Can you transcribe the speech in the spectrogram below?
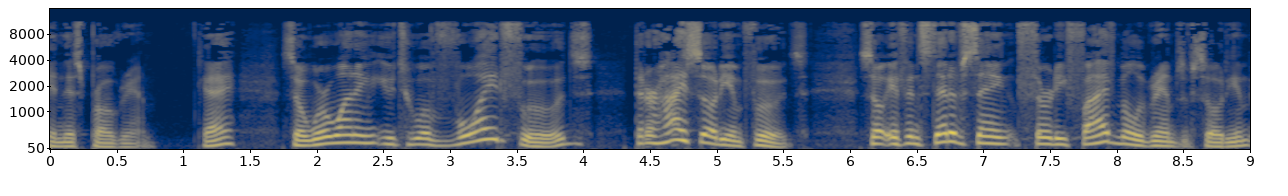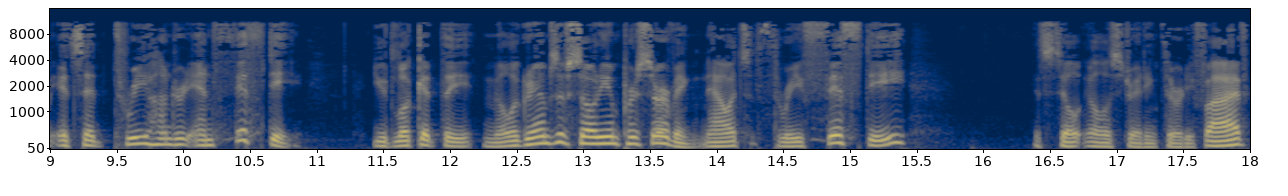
in this program. Okay? So we're wanting you to avoid foods that are high sodium foods. So if instead of saying 35 milligrams of sodium, it said 350, you'd look at the milligrams of sodium per serving. Now it's 350. It's still illustrating 35.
